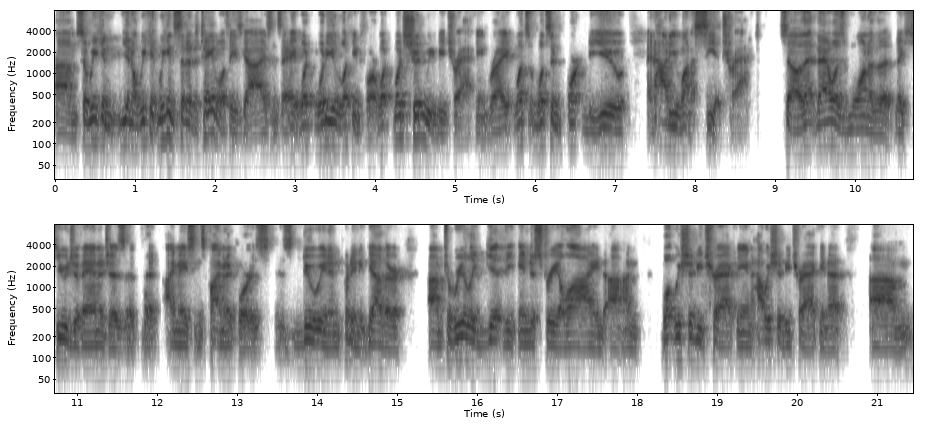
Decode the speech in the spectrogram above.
Um, so we can, you know, we can we can sit at a table with these guys and say, hey, what what are you looking for? What what should we be tracking? Right? What's what's important to you, and how do you want to see it tracked? So that that was one of the the huge advantages that, that iMason's Climate Accord is is doing and putting together um, to really get the industry aligned on what we should be tracking, how we should be tracking it, um,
